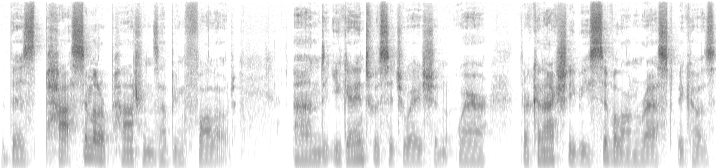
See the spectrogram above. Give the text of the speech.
there's pa- similar patterns have been followed, and you get into a situation where there can actually be civil unrest because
